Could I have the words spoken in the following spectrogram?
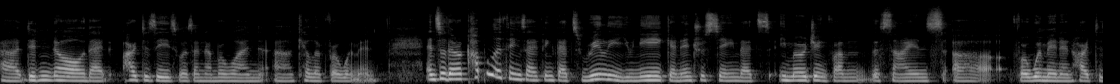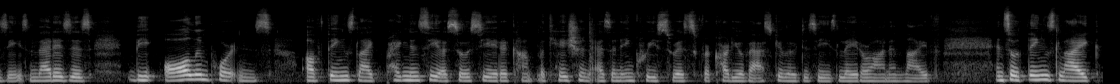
uh, didn't know that heart disease was a number one uh, killer for women. And so there are a couple of things I think that's really unique and interesting that's emerging from the science uh, for women and heart disease, and that is, is the all importance of things like pregnancy associated complication as an increased risk for cardiovascular disease later on in life. And so things like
